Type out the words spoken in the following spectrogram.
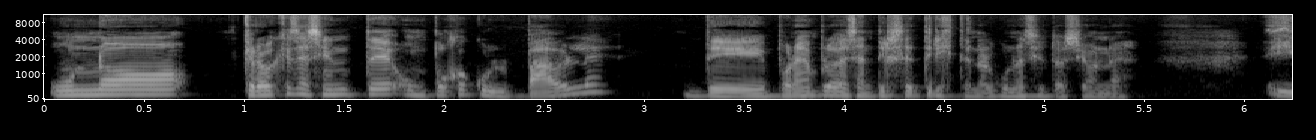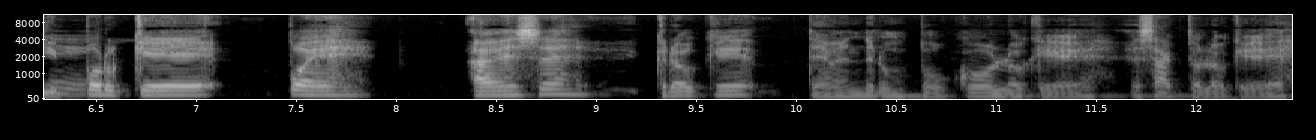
uno creo que se siente un poco culpable de, por ejemplo, de sentirse triste en algunas situaciones. Y Sí. porque pues a veces creo que te venden un poco lo que es, exacto, lo que es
